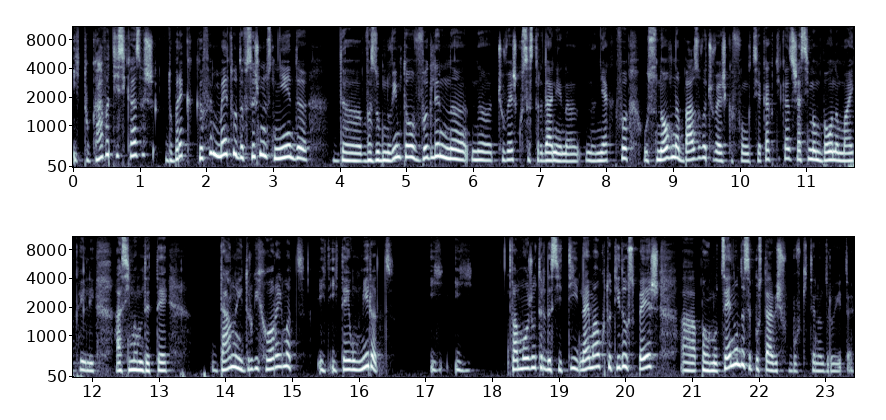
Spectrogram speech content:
И тогава ти си казваш, добре, какъв е метода всъщност ние да, да възобновим този въглен на, на човешко състрадание, на, на някаква основна базова човешка функция. Както ти казваш, аз имам болна майка или аз имам дете. Да, но и други хора имат. И, и те умират. И, и това може утре да си ти. Най-малкото ти да успееш а, пълноценно да се поставиш в обувките на другите.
